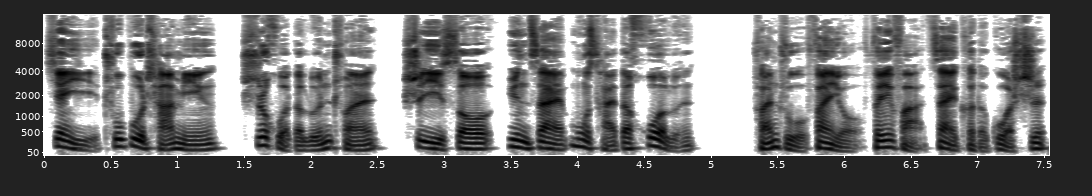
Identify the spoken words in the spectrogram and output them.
现已初步查明，失火的轮船是一艘运载木材的货轮，船主犯有非法载客的过失。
